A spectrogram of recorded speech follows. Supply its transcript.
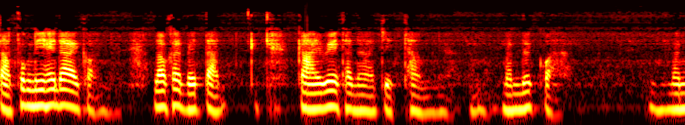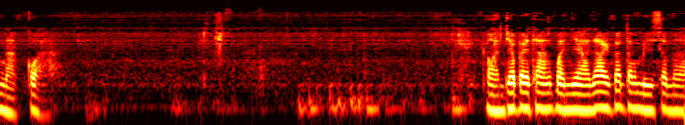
ตัดพวกนี้ให้ได้ก่อน แล้วค่อยไปตัดกายเวทนาจิตธรรมเนี่ยมันลึกกว่า มันหนักกว่า ก่อนจะไปทางปัญญาได้ก็ต้องมีสมา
